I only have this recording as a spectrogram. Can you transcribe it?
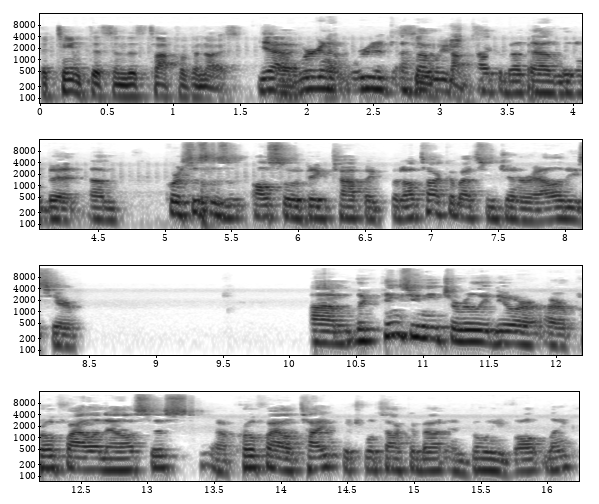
attempt this in this type of a nose. Yeah, so we're gonna we're gonna. I thought we should talk about that a little bit. Um, of course, this is also a big topic, but I'll talk about some generalities here. Um, the things you need to really do are, are profile analysis, uh, profile type, which we'll talk about, and bony vault length.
